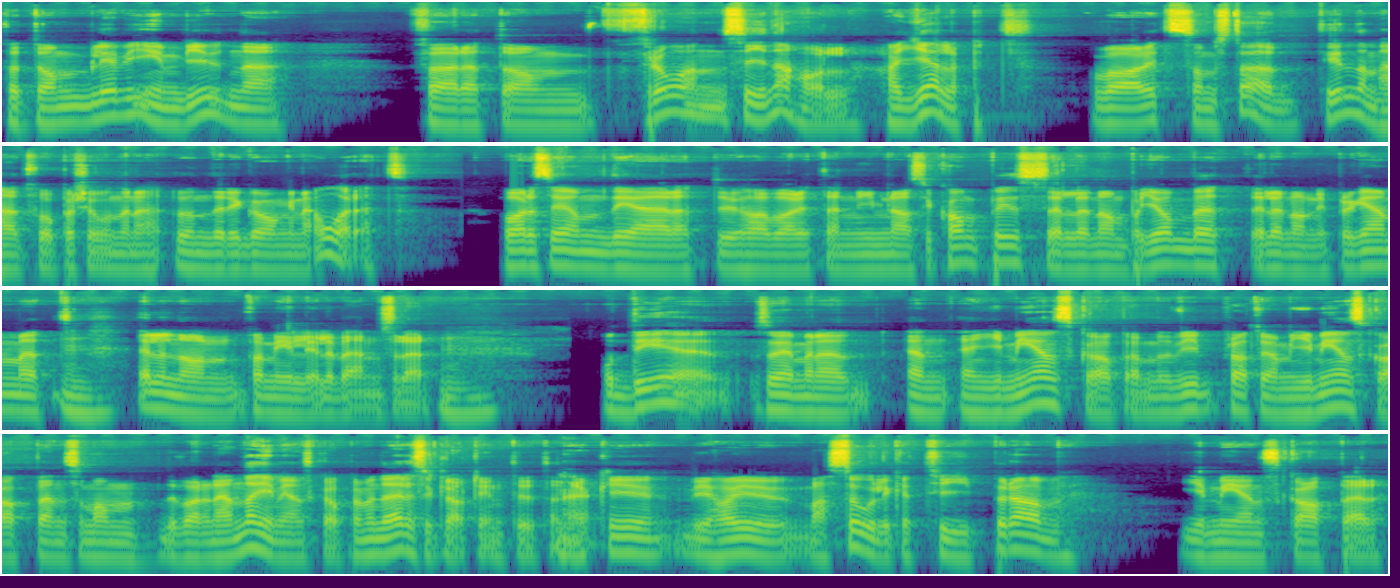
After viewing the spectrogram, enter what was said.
För att de blev ju inbjudna för att de från sina håll har hjälpt och varit som stöd till de här två personerna under det gångna året. Vare sig om det är att du har varit en gymnasiekompis eller någon på jobbet eller någon i programmet Mm. eller någon familj eller vän. Sådär. Mm. Och det, så jag menar, en, en gemenskap, vi pratar ju om gemenskapen som om det var den enda gemenskapen, men det är det såklart inte. Utan kan ju, vi har ju massa olika typer av gemenskaper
